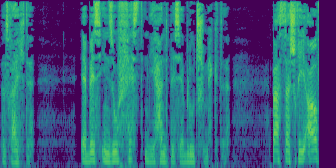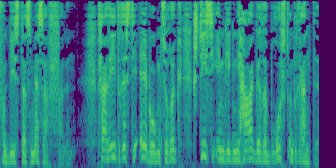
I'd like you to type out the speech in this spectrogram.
Das reichte. Er biss ihn so fest in die Hand, bis er Blut schmeckte. Basta schrie auf und ließ das Messer fallen. Farid riss die Ellbogen zurück, stieß sie ihm gegen die hagere Brust und rannte.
